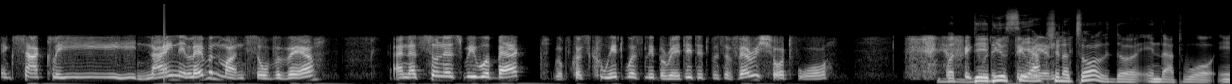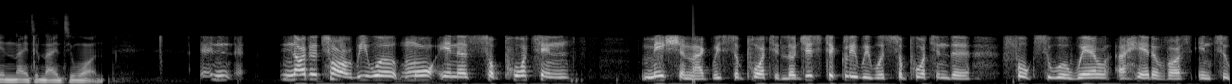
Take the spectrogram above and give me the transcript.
exactly nine, eleven months over there. And as soon as we were back, of course, Kuwait was liberated. It was a very short war. But did you see action at all in that war in 1991? Not at all. We were more in a supporting mission like we supported logistically we were supporting the folks who were well ahead of us into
